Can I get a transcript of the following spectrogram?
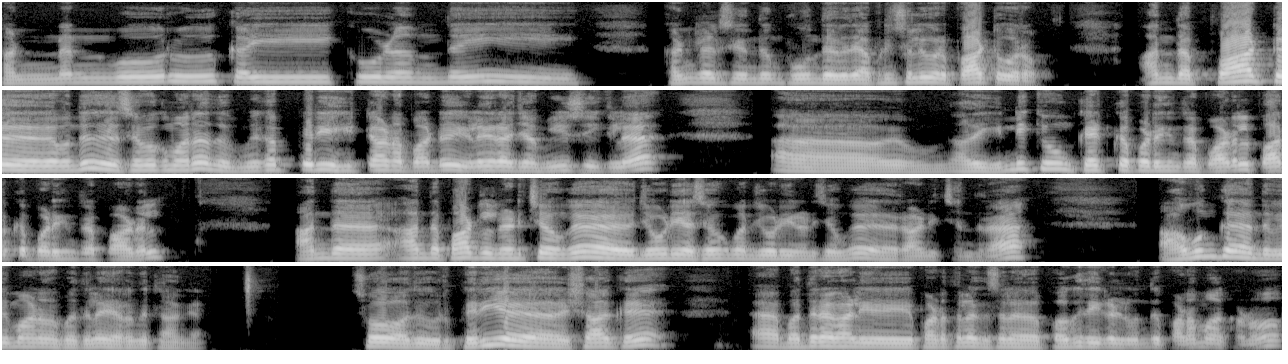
கண்ணன் ஒரு கை குழந்தை கண்கள் சேர்ந்தும் பூந்தவிதை அப்படின்னு சொல்லி ஒரு பாட்டு வரும். அந்த பாட்டு வந்து சிவகுமார் அது மிகப்பெரிய ஹிட்டான பாட்டு. இளையராஜா மியூசிக்கில் அது இன்றைக்கும் கேட்கப்படுகின்ற பாடல் பார்க்கப்படுகின்ற பாடல். அந்த அந்த பாட்டில் நடித்தவங்க ஜோடியா சிவகுமார் ஜோடி நடித்தவங்க ராணி சந்திரா அவங்க அந்த விமான விபத்தில் இறந்துட்டாங்க. ஸோ அது ஒரு பெரிய ஷாக்கு பத்ரகாளி படத்தில் சில பகுதிகள் வந்து படமாக்கணும்.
